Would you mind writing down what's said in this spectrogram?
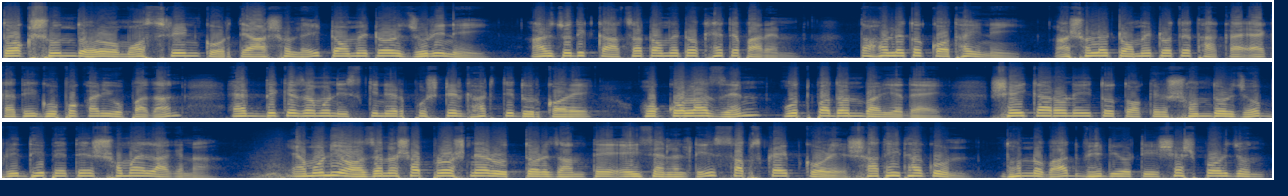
ত্বক সুন্দর ও মসৃণ করতে আসলেই টমেটোর জুড়ি নেই। আর যদি কাঁচা টমেটো খেতে পারেন, তাহলে তো কথাই নেই। আসলে টমেটোতে থাকা একাধিক উপকারী উপাদান একদিকে যেমন স্কিনের পুষ্টির ঘাটতি দূর করে ও কোলাজেন উৎপাদন বাড়িয়ে দেয়, সেই কারণেই তো ত্বকের সৌন্দর্য বৃদ্ধি পেতে সময় লাগে না। এমনই অজানা সব প্রশ্নের উত্তর জানতে এই চ্যানেলটি সাবস্ক্রাইব করে সাথেই থাকুন। ধন্যবাদ ভিডিওটি শেষ পর্যন্ত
